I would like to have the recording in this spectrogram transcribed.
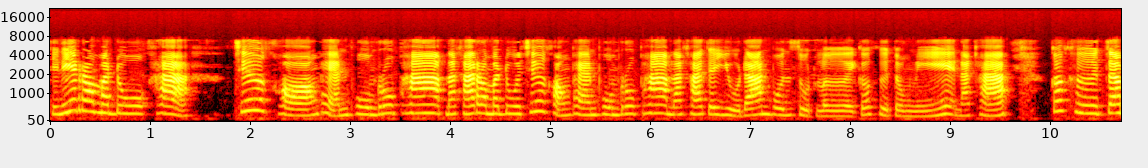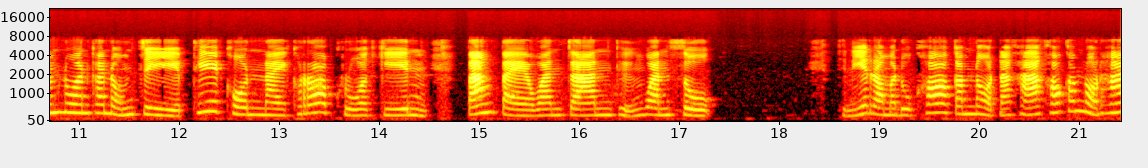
ทีนี้เรามาดูค่ะ ชื่อของแผนภูมิรูปภาพนะคะ เรามาดูชื่อของแผนภูมิรูปภาพนะคะ จะอยู่ด้านบนสุดเลยก็คือตรงนี้นะคะ ก็คือจำนวนขนมจีบที่คนในครอบครัวกิน ตั้งแต่วันจันทร์ถึงวันศุกร์ทีนี้เรามาดูข้อกำหนดนะคะเขากำหนดให้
